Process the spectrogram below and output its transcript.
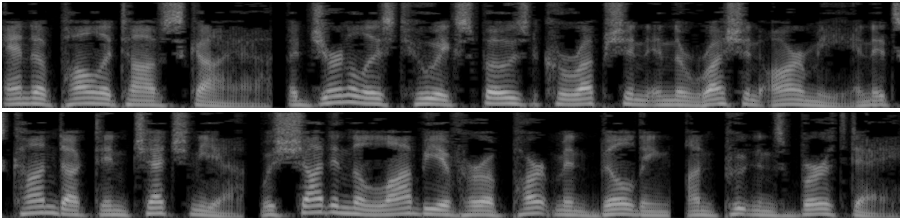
Anna Politkovskaya, a journalist who exposed corruption in the Russian army and its conduct in Chechnya, was shot in the lobby of her apartment building, on Putin's birthday.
